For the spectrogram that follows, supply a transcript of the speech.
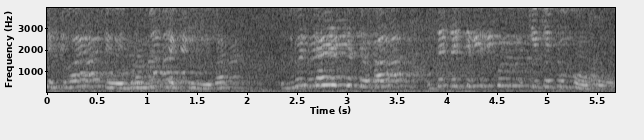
ситуацією громада Києва звертається до вас за підтримкою і допомогою.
